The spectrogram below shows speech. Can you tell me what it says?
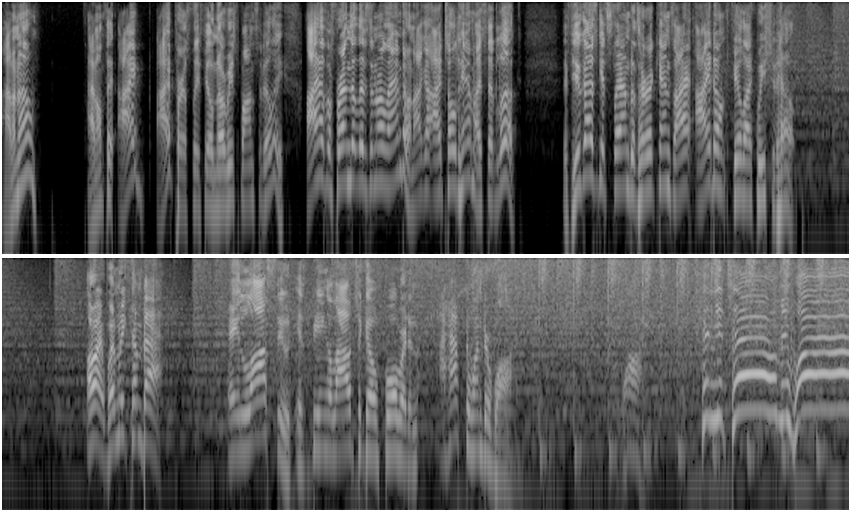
I don't know. I don't think I I personally feel no responsibility. I have a friend that lives in Orlando and I got I told him I said, "Look, If you guys get slammed with hurricanes, I, I don't feel like we should help. All right, when we come back, a lawsuit is being allowed to go forward, and I have to wonder why. Why? Can you tell me why?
